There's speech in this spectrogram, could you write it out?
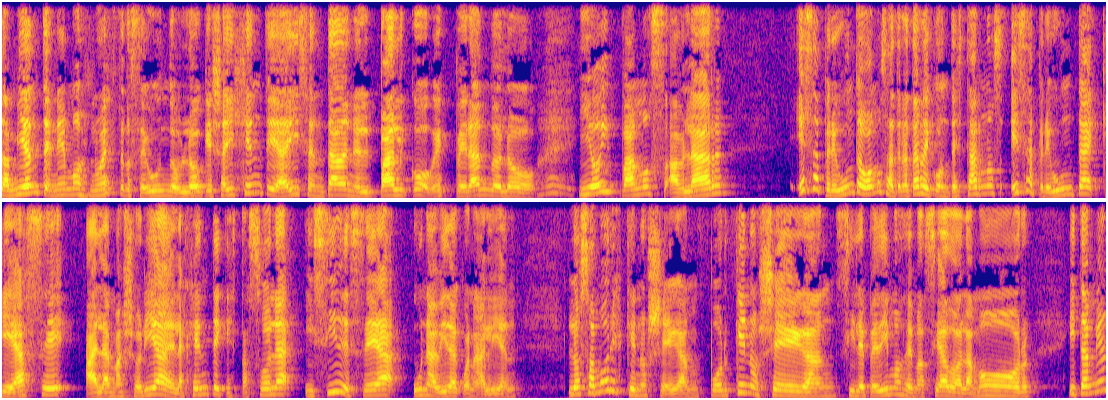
también tenemos nuestro segundo bloque. Ya hay gente ahí sentada en el palco esperándolo. Y hoy vamos a hablar esa pregunta, vamos a tratar de contestarnos esa pregunta que hace a la mayoría de la gente que está sola y sí desea una vida con alguien. Los amores que nos llegan, ¿por qué nos llegan? Si le pedimos demasiado al amor. Y también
